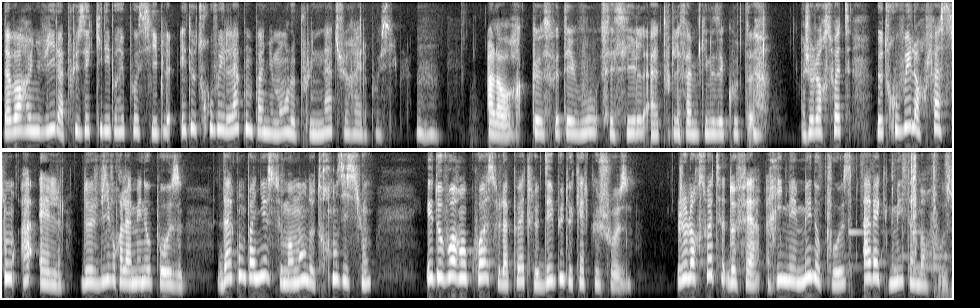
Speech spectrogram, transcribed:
d'avoir une vie la plus équilibrée possible et de trouver l'accompagnement le plus naturel possible. Mhm. Alors, que souhaitez-vous, Cécile, à toutes les femmes qui nous écoutent? Je leur souhaite de trouver leur façon à elles de vivre la ménopause, d'accompagner ce moment de transition et de voir en quoi cela peut être le début de quelque chose. Je leur souhaite de faire rimer ménopause avec métamorphose.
